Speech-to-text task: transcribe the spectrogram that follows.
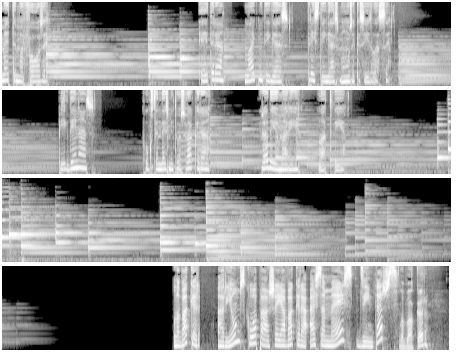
Metamorfoze Ēterā laikmetīgās kristīgās mūzikas izlase. Piektdienās, pulksten desmitos vakarā, Radio Marija Latvija. Labvakar! Ar jums kopā šajā vakarā esam mēs, Dzintars Labvakar!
